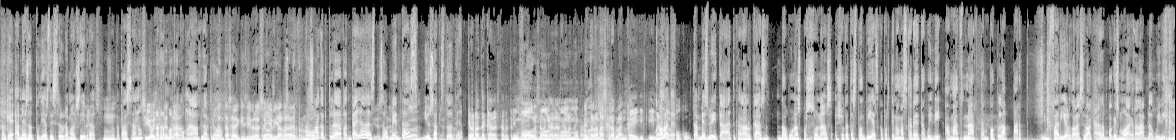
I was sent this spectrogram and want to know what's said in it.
Perquè, a més, et podies distreure amb els llibres, mm. això que passa, no? Sí, Però vaig no és molt recomanable, vaig però... intentar saber quins llibres Però hi havia al estava- darrere, però no... Fas una captura de pantalla, després després augmentes i ho saps Ja tot, eh? Cremat de cara estava, tenia un Molt, foc massa molt, de cara. molt, cremat de molt cara. Entre la màscara blanca i, i massa Home, de foco... també és veritat que en el cas d'algunes persones, això que t'estalvies, que portin una mascareta, vull dir, amb Aznar tampoc la part inferior de la seva cara tampoc és molt agradable, vull dir que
